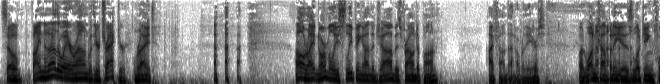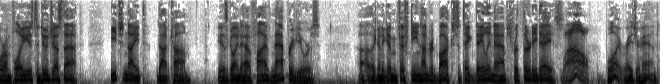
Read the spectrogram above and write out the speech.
So find another way around with your tractor. Right. All right. Normally, sleeping on the job is frowned upon. I found that over the years. But one company is looking for employees to do just that. Eachnight.com is going to have five nap reviewers. Uh, they're going to give them fifteen hundred bucks to take daily naps for thirty days. Wow. Boy, raise your hand.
